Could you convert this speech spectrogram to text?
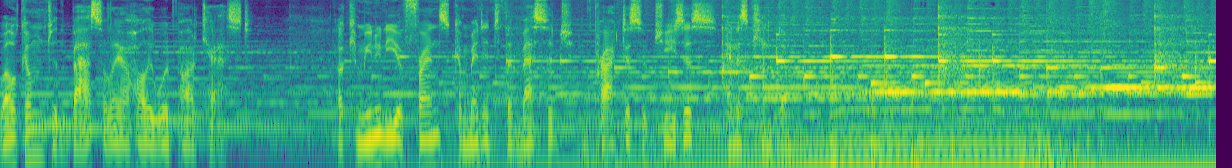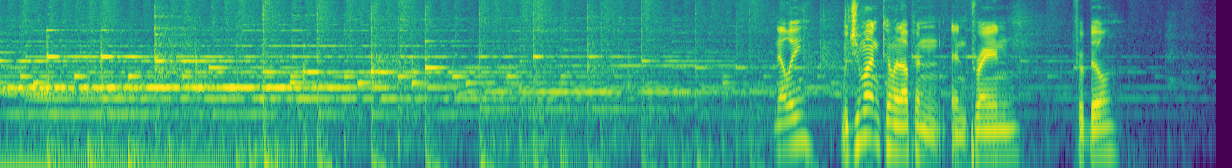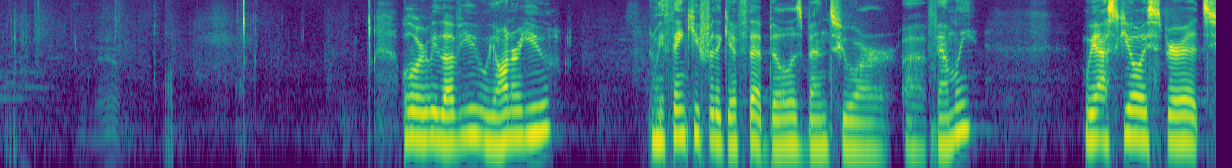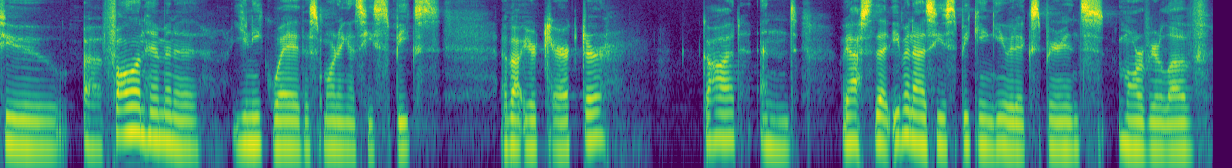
Welcome to the Basilea Hollywood Podcast, a community of friends committed to the message and practice of Jesus and his kingdom. Nellie, would you mind coming up and, and praying for Bill? Lord, we love you, we honor you, and we thank you for the gift that Bill has been to our uh, family. We ask you, Holy Spirit, to uh, fall on him in a unique way this morning as he speaks about your character, God. And we ask that even as he's speaking, he would experience more of your love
